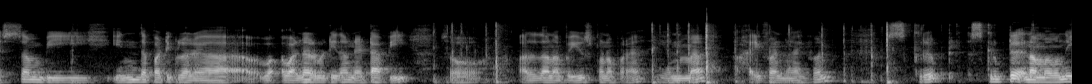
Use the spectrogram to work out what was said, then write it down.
எஸ்எம்பி இந்த பர்டிகுலர் வல்னரபிலிட்டி தான் நெட்டாப்பி ஸோ அதுதான் நான் இப்போ யூஸ் பண்ண போகிறேன் Nmap hyphen hyphen script script நம்ம வந்து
